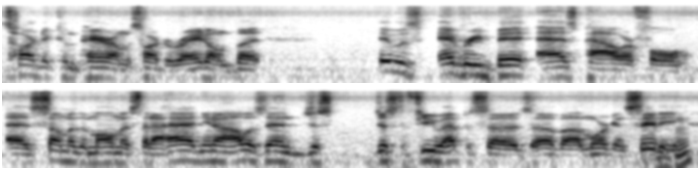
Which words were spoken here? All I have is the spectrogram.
it's hard to compare them, it's hard to rate them, but it was every bit as powerful as some of the moments that I had. You know, I was in just just a few episodes of uh, Morgan City, Mhm.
